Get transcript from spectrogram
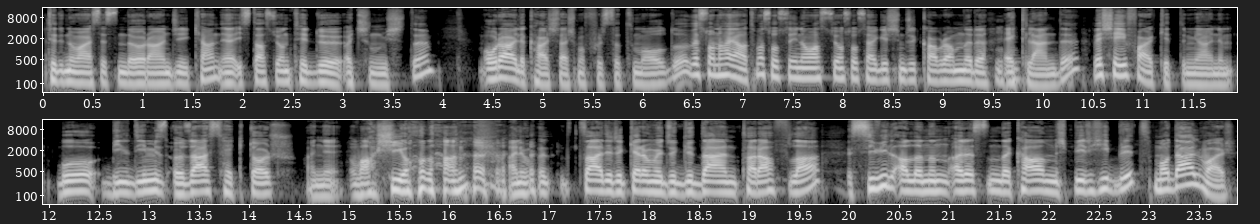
TED Üniversitesi'nde öğrenciyken e, istasyon TED'ü açılmıştı orayla karşılaşma fırsatım oldu ve sonra hayatıma sosyal inovasyon, sosyal girişimcilik kavramları eklendi ve şeyi fark ettim yani bu bildiğimiz özel sektör hani vahşi olan hani sadece keramacı güden tarafla sivil alanın arasında kalmış bir hibrit model var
